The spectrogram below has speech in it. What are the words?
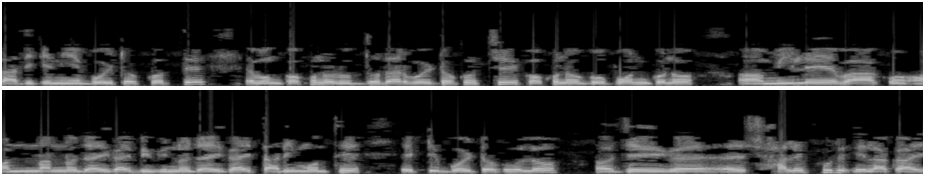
তাদেরকে নিয়ে বৈঠক করতে এবং কখনো রুদ্ধদ্বার বৈঠক হচ্ছে, কখনো গোপন কোনো মিলে বা অন্যান্য জায়গায়, বিভিন্ন জায়গায় তারই মধ্যে একটি বৈঠক হলো যে সালেপুর এলাকায়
